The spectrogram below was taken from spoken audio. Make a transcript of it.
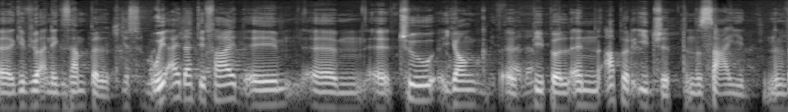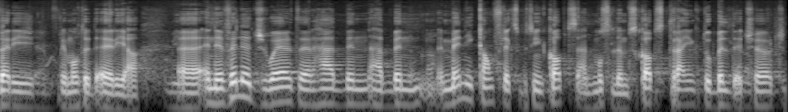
uh, give you an example. We identified a, um, uh, two young uh, people in Upper Egypt, in the Said, in a very remote area, uh, in a village where there had been have been many conflicts between Copts and Muslims. Copts trying to build a church,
